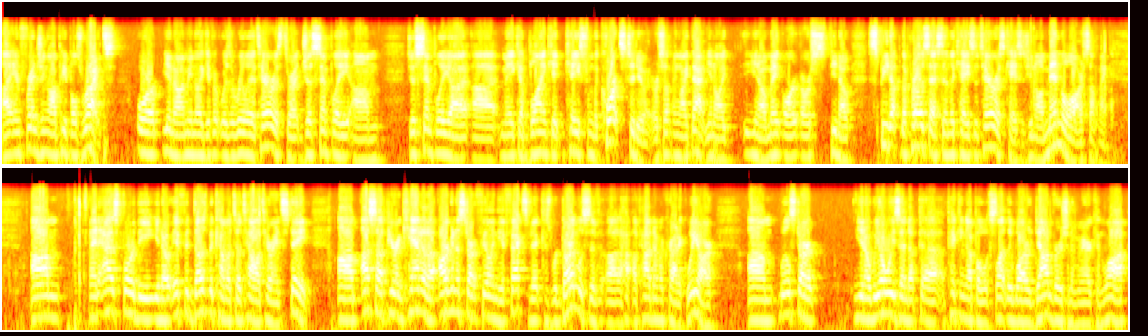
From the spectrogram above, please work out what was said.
infringing on people's rights or you know, I mean, like if it was really a terrorist threat, just simply um, just simply uh, uh, make a blanket case from the courts to do it, or something like that. You know, like you know, make or, or you know, speed up the process in the case of terrorist cases. You know, amend the law or something. Um, and as for the, you know, if it does become a totalitarian state, um, us up here in Canada are going to start feeling the effects of it because regardless of, uh, of how democratic we are, um, we'll start, you know, we always end up uh, picking up a slightly watered down version of American law,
